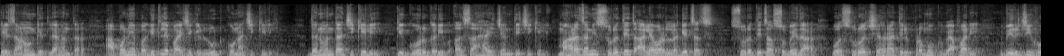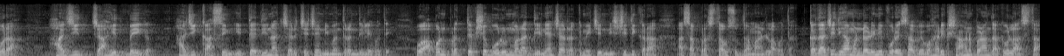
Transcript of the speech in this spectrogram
हे जाणून घेतल्यानंतर आपण हे बघितले पाहिजे की लूट कोणाची केली? धनवंताची केली की गोरगरीब असहाय जनतेची केली? महाराजांनी सुरतेत आल्यावर लगेचच सुरतेचा सुभेदार व सुरत शहरातील प्रमुख व्यापारी विरजी होरा हाजी जाहिद बेग हाजी कासिम इत्यादींना चर्चेचे निमंत्रण दिले होते व आपण प्रत्यक्ष बोलून मला देण्याच्या रकमेची निश्चिती करा असा प्रस्ताव सुद्धा मांडला होता. कदाचित ह्या मंडळींनी पुरेसा व्यावहारिक शहाणपणा दाखविला असता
